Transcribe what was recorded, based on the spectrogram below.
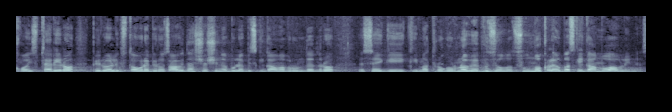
იყო ის წერი, რომ პირველი სტოვრები რო წავიდნენ, შეშინებულებიც კი გამაბრუნდნენ, რომ ესე იგი იქ იმათ როგორ უნდა ვებრძოლოთ, სულ მოკლეობას კი გამოავლინეს.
